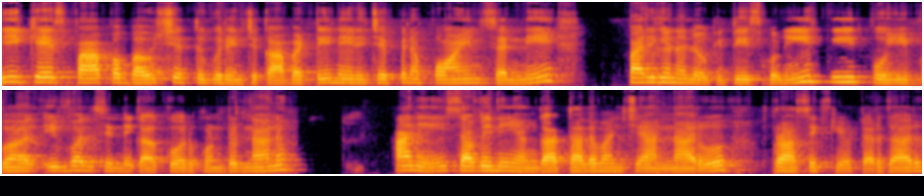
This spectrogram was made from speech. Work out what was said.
ఈ కేసు పాప భవిష్యత్తు గురించి కాబట్టి నేను చెప్పిన పాయింట్స్ అన్నీ పరిగణలోకి తీసుకుని తీర్పు ఇవ్వ ఇవ్వాల్సిందిగా కోరుకుంటున్నాను అని సవినీయంగా తలవంచి అన్నారు ప్రాసిక్యూటర్ గారు.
